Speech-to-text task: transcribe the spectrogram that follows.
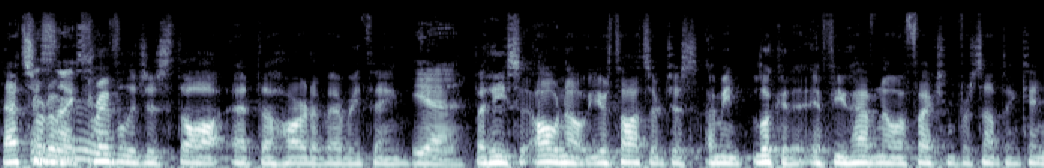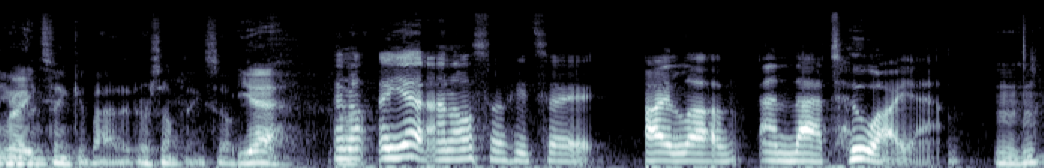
That sort That's of nice. privileges thought at the heart of everything. yeah. But he said, oh no, your thoughts are just, I mean, look at it. If you have no affection for something, can you even think about it or something? So, Yeah. And uh, yeah, and also he'd say, "I love," and that's who I am. Mm-hmm.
